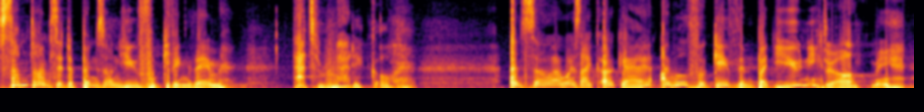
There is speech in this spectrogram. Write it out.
Sometimes it depends on you forgiving them. That's radical. And so I was like, okay, I will forgive them, but you need to help me.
